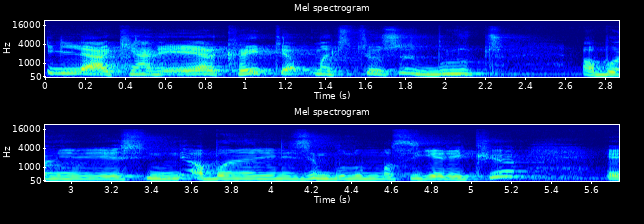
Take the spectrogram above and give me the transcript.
illaki hani eğer kayıt yapmak istiyorsanız bulut aboneliğinizin, aboneliğinizin bulunması gerekiyor. Ee,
